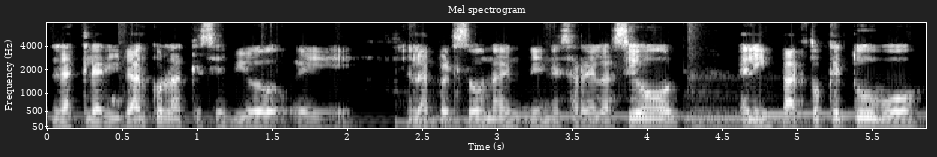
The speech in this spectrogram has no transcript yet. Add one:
La claridad con la que se vio eh, la persona en, esa relación, el impacto que tuvo,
